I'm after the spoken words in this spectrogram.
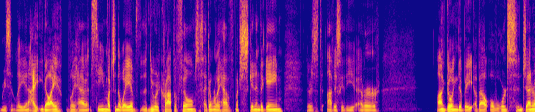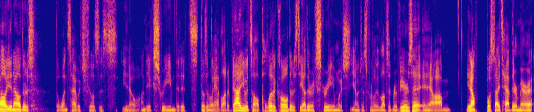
recently, and I, you know, I really haven't seen much in the way of the newer crop of films. I don't really have much skin in the game. There's obviously the ever ongoing debate about awards in general. You know, there's the one side which feels it's you know on the extreme that it doesn't really have a lot of value. It's all political. There's the other extreme which you know just really loves and reveres it, and um, you know both sides have their merit.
